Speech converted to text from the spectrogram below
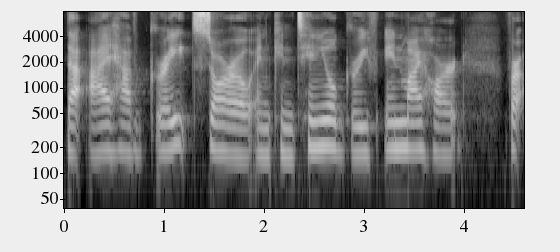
that I have great sorrow and continual grief in my heart. For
